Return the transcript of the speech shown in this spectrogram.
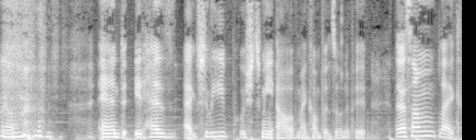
Um, and it has actually pushed me out of my comfort zone a bit. There are some like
